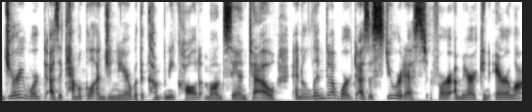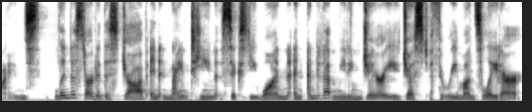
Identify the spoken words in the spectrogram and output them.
Jerry worked as a chemical engineer with a company called Monsanto, and Linda worked as a stewardess for American Airlines. Linda started this job in 1961 and ended up meeting Jerry just three months later.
